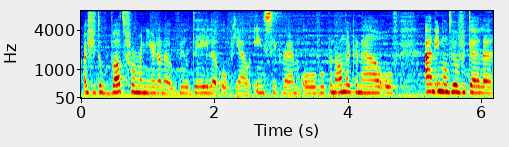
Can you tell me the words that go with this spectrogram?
als je het op wat voor manier dan ook wil delen op jouw Instagram of op een ander kanaal. Of aan iemand wil vertellen.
